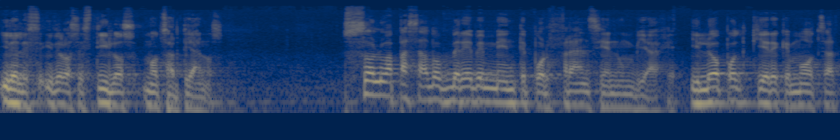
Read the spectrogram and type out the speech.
y y de los estilos mozartianos. Solo ha pasado brevemente por Francia en un viaje y Leopold quiere que Mozart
